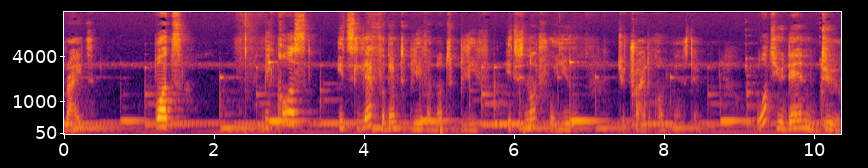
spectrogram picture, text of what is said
right? But because it's left for them to believe or not to believe, it is not for you to try to convince them. What you then do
